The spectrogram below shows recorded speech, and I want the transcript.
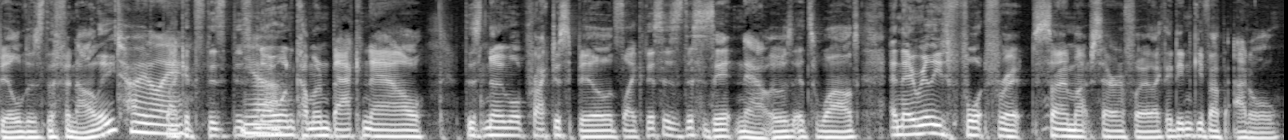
build is the finale. Totally. Like it's there's there's Yeah. no one coming back now. There's no more practice builds. Like this is this is it now. It was it's wild, and they really fought for it so much. Sarah and Fleur, like they didn't give up at all.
